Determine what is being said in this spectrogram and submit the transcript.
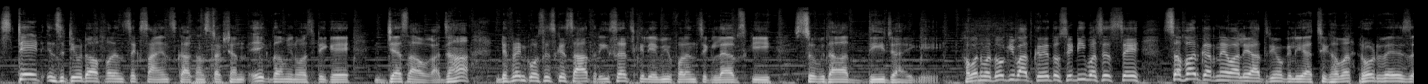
state institute of forensic science का कंस्ट्रक्शन एकदम यूनिवर्सिटी के जैसा होगा, जहाँ डिफरेंट कोर्सेज के साथ रिसर्च के लिए भी फोरेंसिक लैब्स की सुविधा दी जाएगी। खबर नंबर दो की बात करें तो सिटी बसेस से सफ़र करने वाले यात्रियों के लिए अच्छी खबर। रोडवेज़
